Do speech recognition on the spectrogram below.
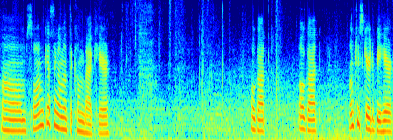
Um, so I'm guessing I'm going to come back here. Oh god. Oh god. I'm too scared to be here.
